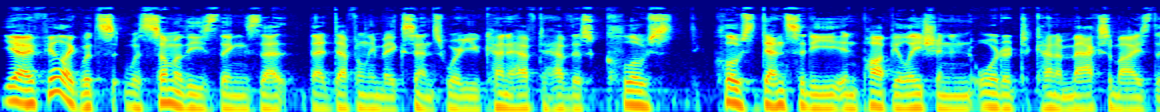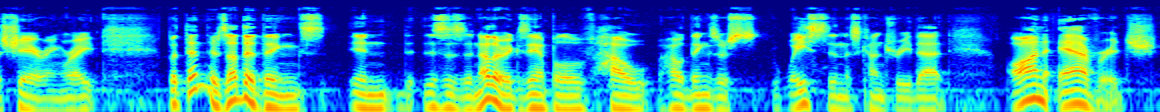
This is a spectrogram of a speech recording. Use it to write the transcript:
Yeah, I feel like with with some of these things that that definitely makes sense where you kind of have to have this close close density in population in order to kind of maximize the sharing, right? But then there's other things in this is another example of how how things are wasted in this country that on average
